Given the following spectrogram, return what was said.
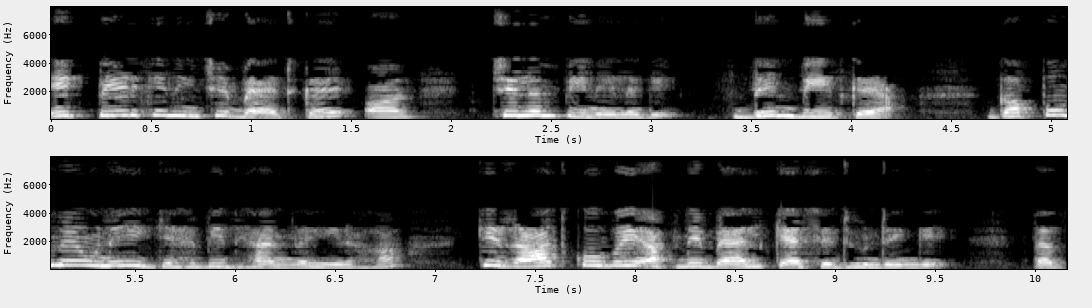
एक पेड़ के नीचे बैठ गए और चिलम पीने लगे। दिन बीत गया। गप्पों में उन्हें यह भी ध्यान नहीं रहा कि रात को वे अपने बैल कैसे ढूंढेंगे। तब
